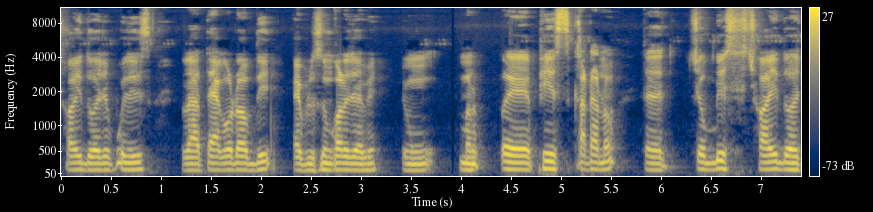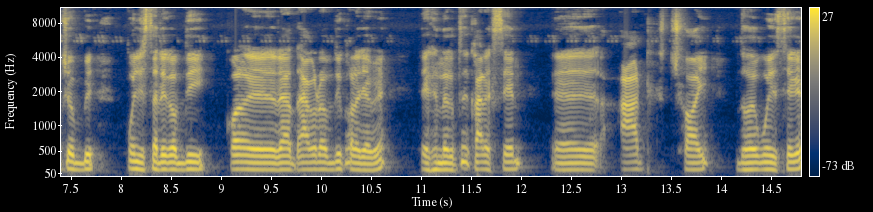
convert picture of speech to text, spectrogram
ছয় দু হাজার পঁচিশ, রাত এগারোটা অবধি অ্যাপ্লিকেশন করা যাবে এবং মানে ফিস কাটানো চব্বিশ ছয় দু হাজার চব্বিশ, পঁচিশ তারিখ অবধি রাত এগারোটা অবধি করা যাবে। এখানে দেখতে কালেকশন আট ছয় দু হাজার পঁচিশ থেকে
